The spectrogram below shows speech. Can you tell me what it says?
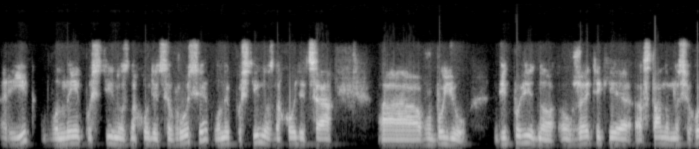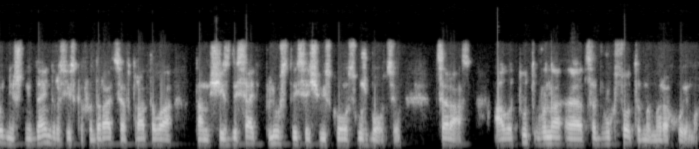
рік вони постійно знаходяться в Русі, вони постійно знаходяться а, в бою. Відповідно, вже тільки станом на сьогоднішній день Російська Федерація втратила там 60 плюс тисяч військовослужбовців. Це раз. Але тут вона е, це двохсотими ми рахуємо.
